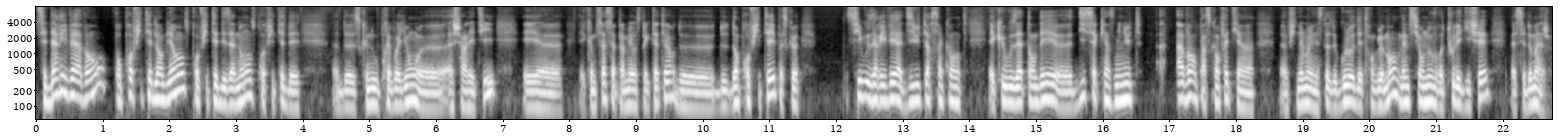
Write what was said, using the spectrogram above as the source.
c'est d'arriver avant pour profiter de l'ambiance, profiter des annonces, profiter des de ce que nous prévoyons euh, à Charletti et, euh, et comme ça, ça permet aux spectateurs de de- d'en profiter parce que si vous arrivez à 18h50 et que vous attendez euh, 10 à 15 minutes avant, parce qu'en fait, il y a euh, finalement une espèce de goulot d'étranglement, même si on ouvre tous les guichets, bah, c'est dommage.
